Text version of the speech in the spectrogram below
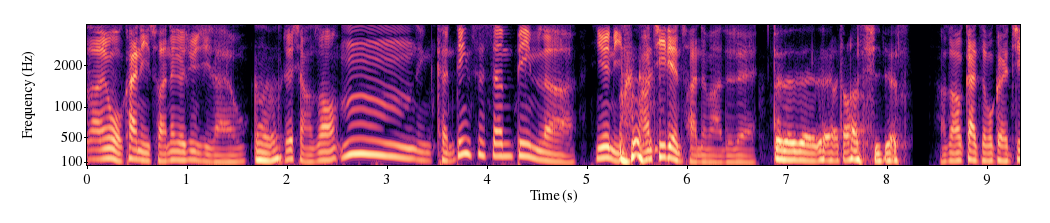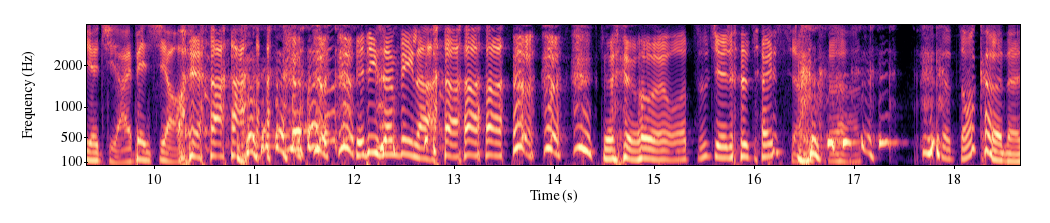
不知道，因为我看你传那个讯息来，嗯，我就想说，嗯，你肯定是生病了，因为你早上七点传的嘛，对不对？对对对对，早上七点。然后干怎么可能记得起来变笑？一定生病了。对，我我直觉就是这样想的，怎么可能？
